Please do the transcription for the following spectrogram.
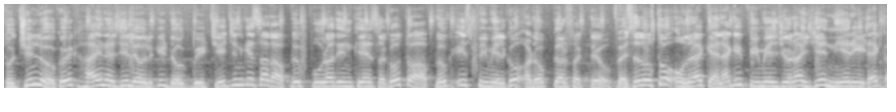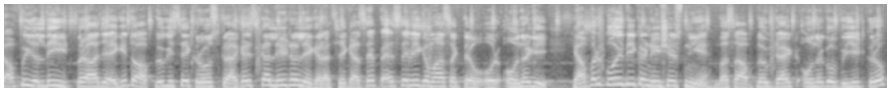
तो जिन लोगों को एक हाई एनर्जी लेवल की डॉग ब्रीड चाहिए, जिनके साथ आप लोग पूरा दिन खेल सको तो आप लोग इस फीमेल को अडोप्ट कर सकते हो। वैसे दोस्तों ओनरा कहना की फीमेल जो ना, ये नियर हीट है, काफ़ी जल्दी हीट पर आ जाएगी तो आप लोग इसे क्रॉस कराकर इसका लीटर लेकर अच्छे खासे पैसे भी कमा सकते हो। और ओनर की, यहाँ पर कोई भी कंडीशन नहीं है, बस आप लोग डायरेक्ट ओनर को विज़िट करो।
